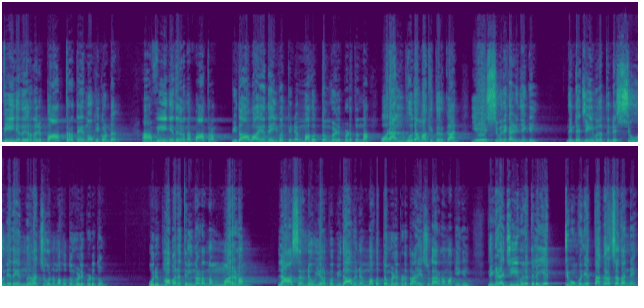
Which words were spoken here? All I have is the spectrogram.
വീഞ്ഞു തീർന്ന ഒരു പാത്രത്തെ നോക്കിക്കൊണ്ട് ആ വീഞ്ഞു തീർന്ന പാത്രം പിതാവായ ദൈവത്തിന്റെ മഹത്വം വെളിപ്പെടുത്തുന്ന ഒരത്ഭുതമാക്കി തീർക്കാൻ യേശുവിന് കഴിഞ്ഞെങ്കിൽ നിന്റെ ജീവിതത്തിന്റെ ശൂന്യതയെ നിറച്ചുകൊണ്ട് മഹത്വം വെളിപ്പെടുത്തും. ഒരു ഭവനത്തിൽ നടന്ന മരണം ലാസറിന്റെ ഉയർപ്പ് പിതാവിന്റെ മഹത്വം വെളിപ്പെടുത്താൻ യേശു കാരണമാക്കിയെങ്കിൽ നിങ്ങളുടെ ജീവിതത്തിലെ ഏറ്റവും വലിയ തകർച്ച തന്നെ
